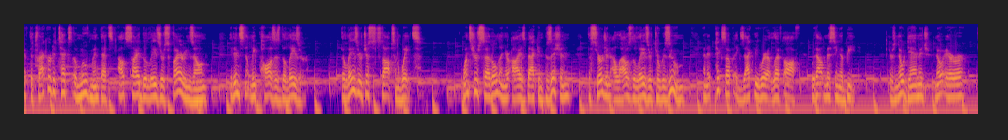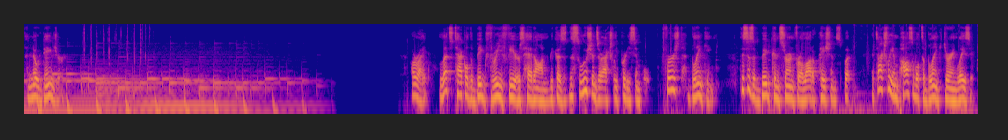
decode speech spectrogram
If the tracker detects a movement that's outside the laser's firing zone, it instantly pauses the laser. The laser just stops and waits. Once you're settled and your eye is back in position, the surgeon allows the laser to resume and it picks up exactly where it left off without missing a beat. There's no damage, no error, and no danger. Alright, let's tackle the big three fears head on because the solutions are actually pretty simple. First, blinking. This is a big concern for a lot of patients, but it's actually impossible to blink during LASIK.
